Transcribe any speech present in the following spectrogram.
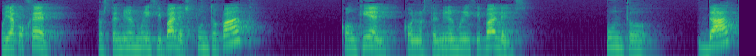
Voy a coger los términos municipales .pat, ¿con quién? Con los términos municipales .dat,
